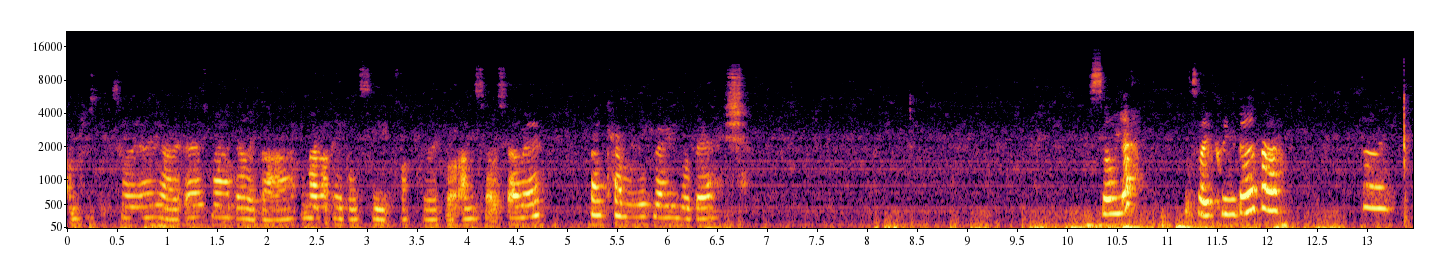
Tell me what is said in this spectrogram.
I'm just sorry, yeah, there's my belly bar. You might not be able to see it properly, but I'm so sorry. My camera is very rubbish. So yeah, it's like clean belly bar. 嗨。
